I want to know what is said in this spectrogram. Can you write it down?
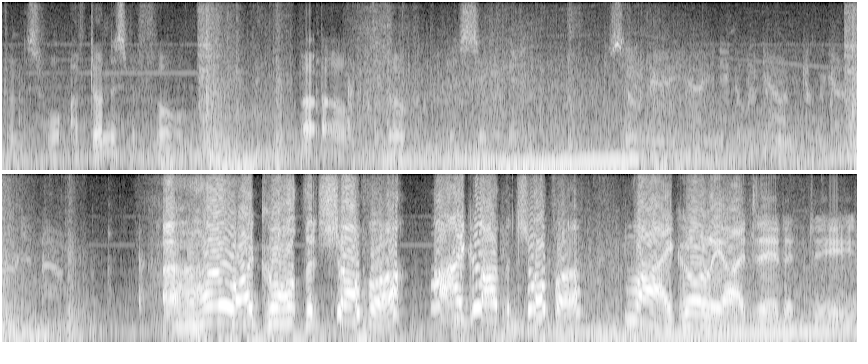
I've done this for. I've done this before. Uh oh. Nope. Missed him again. Inbound. Oh, I got the chopper! I got the chopper! My golly, I did indeed.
